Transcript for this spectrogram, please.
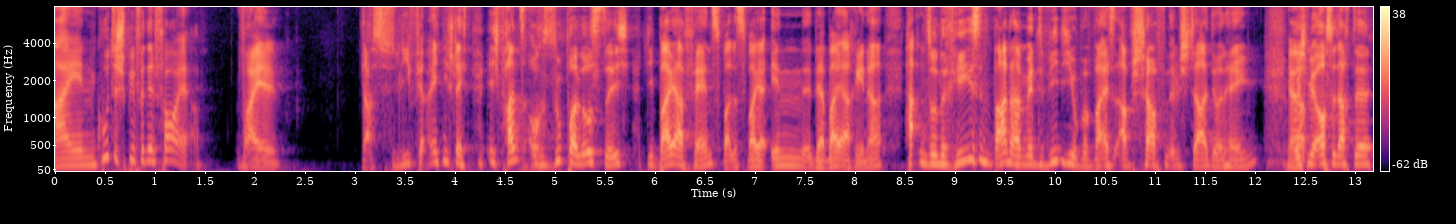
ein gutes Spiel für den VR. Weil das lief ja eigentlich nicht schlecht. Ich fand es auch super lustig. Die Bayer-Fans, weil es war ja in der Bayer-Arena, hatten so einen riesen Banner mit Videobeweis abschaffen im Stadion hängen. Wo Ja. ich mir auch so dachte,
